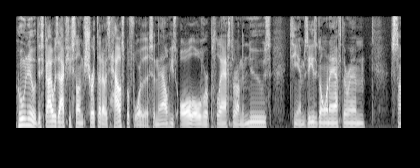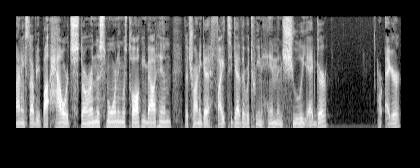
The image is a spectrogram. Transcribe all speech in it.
Who knew? This guy was actually selling shirts out of his house before this, and now he's all over, plastered on the news. TMZ's going after him. Signing celebrity Howard Stern this morning was talking about him. They're trying to get a fight together between him and Shuli Edgar, or Egar.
